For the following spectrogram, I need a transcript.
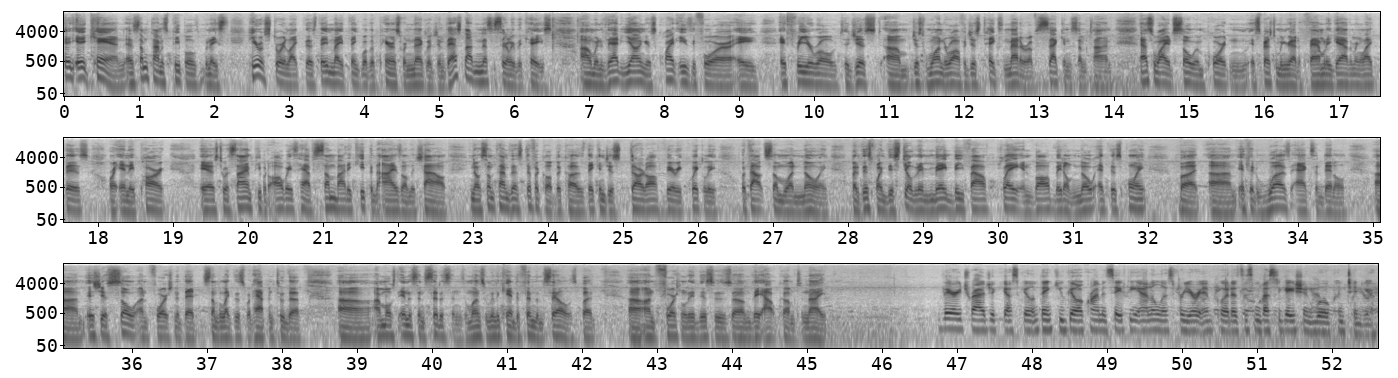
It, it, can, and sometimes people, when they hear a story like this, they may think, well, the parents were negligent. That's not necessarily the case. Um, when that young, it's quite easy for a, a three-year-old to just um, just wander off. It just takes a matter of seconds sometimes. That's why it's so important, especially when you're at a family gathering like this or in a park, is to assign people to always have somebody keeping the eyes on the child. You know, sometimes that's difficult because they can just start off very quickly without someone knowing. But at this point, there's still, there may be foul play involved. They don't know at this point. But um, if it was accidental, um, it's just so unfortunate that something like this would happen to the uh, our most innocent citizens, the ones who really can't defend themselves. But uh, unfortunately, this is um, the outcome tonight. Very tragic, yes, Gil. And thank you, Gil, crime and safety analyst, for your input as this investigation will continue.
